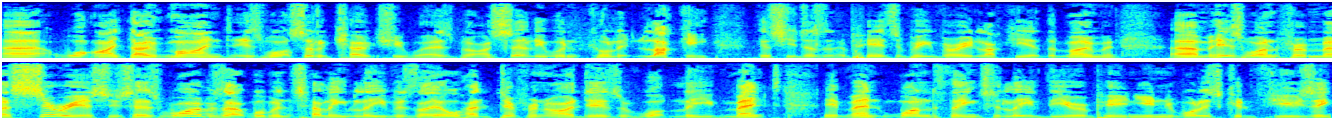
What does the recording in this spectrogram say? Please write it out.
Uh, what I don't mind is what sort of coat she wears, but I certainly wouldn't call it lucky because she doesn't appear to be very lucky at the moment. Um, here's one from uh, Sirius who says, Why was that woman telling leavers they all had different ideas of what leave meant? It meant one thing to leave the European Union. What is confusing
